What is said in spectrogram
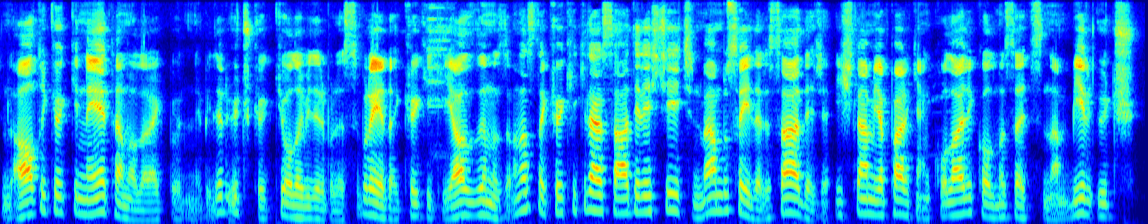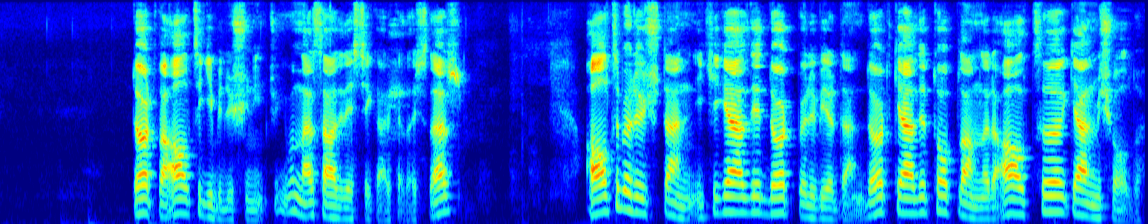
Şimdi 6 kök 2 neye tam olarak bölünebilir? 3 kök 2 olabilir burası. Buraya da kök 2 yazdığımız zaman aslında kök 2'ler sadeleşeceği için ben bu sayıları sadece işlem yaparken kolaylık olması açısından 1, 3, 4 ve 6 gibi düşüneyim. Çünkü bunlar sadeleşecek arkadaşlar. 6 bölü 3'ten 2 geldi. 4 bölü 1'den 4 geldi. Toplamları 6 gelmiş oldu.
